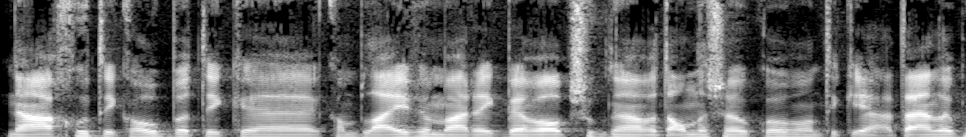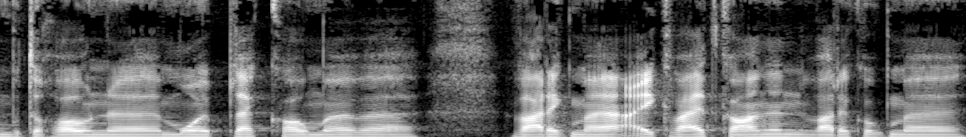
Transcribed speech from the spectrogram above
Nou goed, ik hoop dat ik kan blijven, maar ik ben wel op zoek naar wat anders ook hoor. Want ik, ja, uiteindelijk moet er gewoon een mooie plek komen waar ik me ei kwijt kan. En waar ik ook me,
